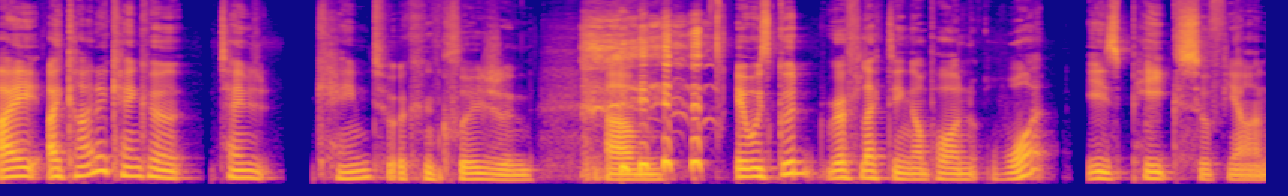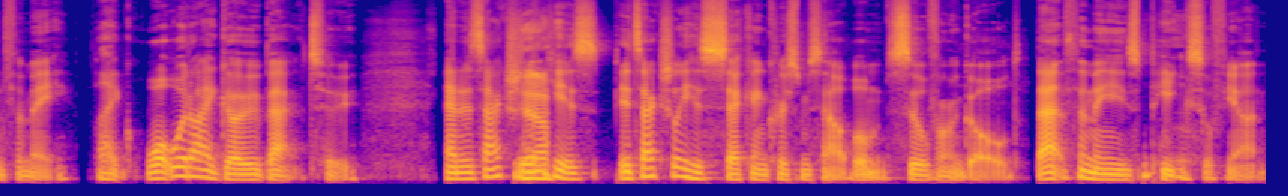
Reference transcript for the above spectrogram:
I I kind of came, co- came came to a conclusion. Um, it was good reflecting upon what is peak sufjan for me. Like, what would I go back to? And it's actually Yeah. his. It's actually his second Christmas album, Silver and Gold. That for me is peak Sufjan,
